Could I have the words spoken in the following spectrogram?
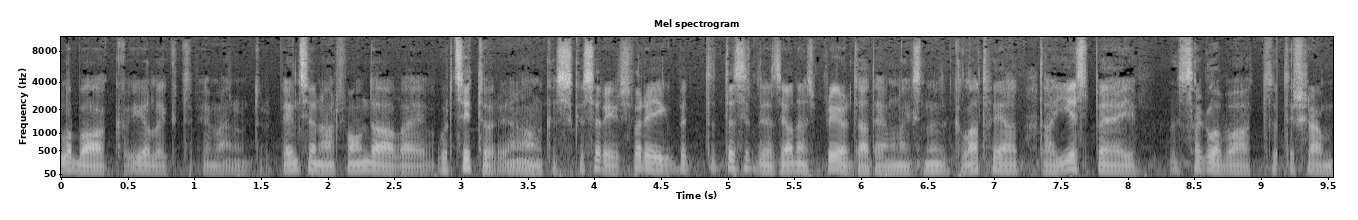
labāk ielikt, piemēram, pensionāru fondā vai kur citur, jā, kas, kas arī ir svarīgi. Bet tas ir jautājums par prioritātēm. Man liekas, nu, ka Latvijā tā iespēja saglabāt tiešām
